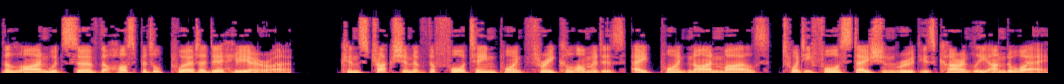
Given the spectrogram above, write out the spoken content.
The line would serve the hospital Puerta de Hierro. Construction of the 14.3 kilometers (8.9 miles), 24-station route is currently underway.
